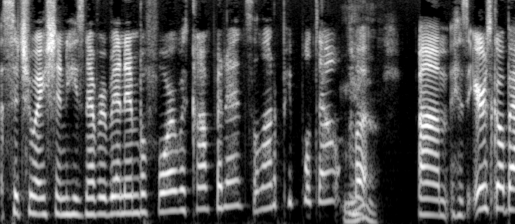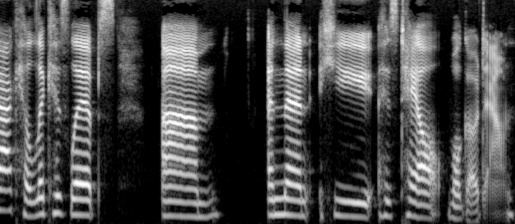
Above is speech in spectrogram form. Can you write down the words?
A situation he's never been in before with confidence. A lot of people don't. But um, his ears go back. He'll lick his lips. Um, and then he his tail will go down.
